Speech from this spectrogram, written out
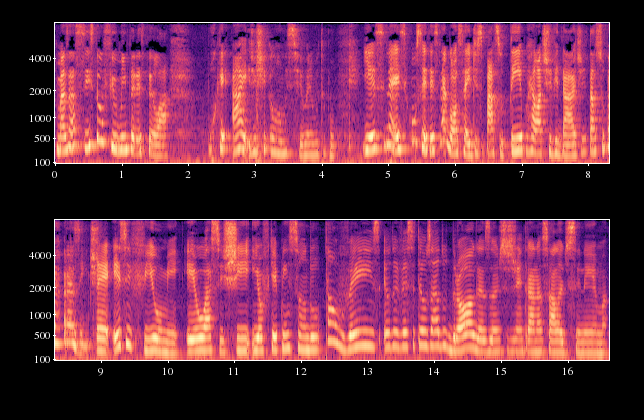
Mas assista o filme Interestelar porque, ai, gente, eu amo esse filme, ele é muito bom. E esse, né, esse conceito, esse negócio aí de espaço-tempo, relatividade, tá super presente. É, esse filme eu assisti e eu fiquei pensando, talvez eu devesse ter usado drogas antes de entrar na sala de cinema.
